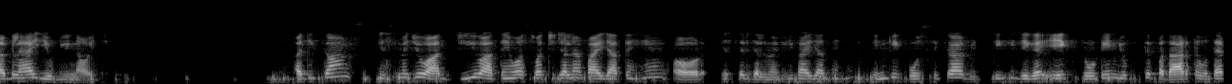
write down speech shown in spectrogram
अगला है यूग्लिनॉइज अधिकांश इसमें जो जीव आते हैं, वह स्वच्छ जल में पाए जाते हैं और स्थिर जल में भी पाए जाते हैं। इनकी कोशिका भित्ति की जगह एक प्रोटीन युक्त पदार्थ होता है,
